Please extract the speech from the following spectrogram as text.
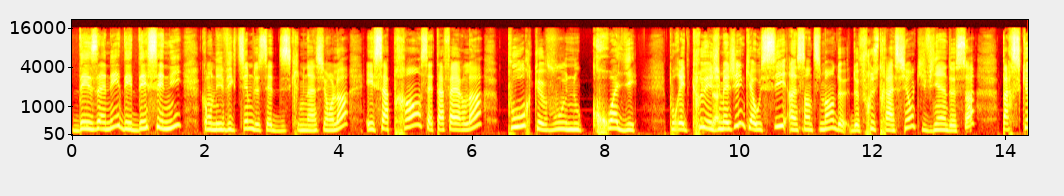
des années des décennies qu'on est victime de cette discrimination là et ça prend cette affaire là pour que vous nous croyez pour être cru. Et j'imagine qu'il y a aussi un sentiment de, de, frustration qui vient de ça, parce que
